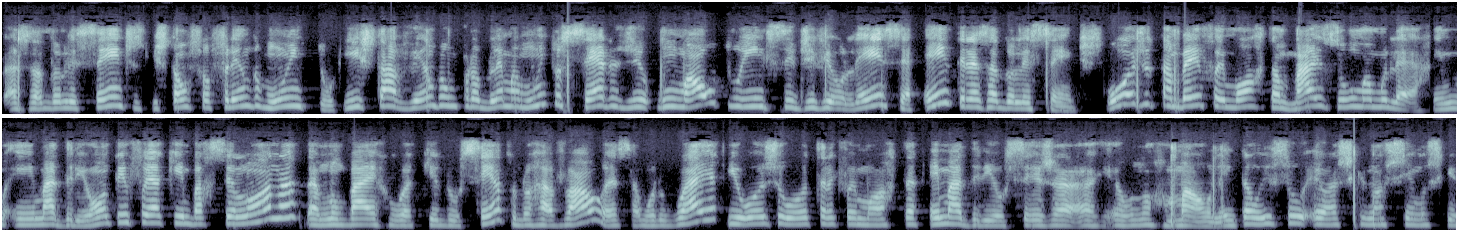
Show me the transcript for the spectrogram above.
as adolescentes estão sofrendo muito muito e está havendo um problema muito sério de um alto índice de violência entre as adolescentes. Hoje também foi morta mais uma mulher em, em Madrid. Ontem foi aqui em Barcelona, num bairro aqui do centro, no Raval, essa uruguaia, e hoje outra que foi morta em Madrid, ou seja, é o normal. Né? Então isso eu acho que nós tínhamos que,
